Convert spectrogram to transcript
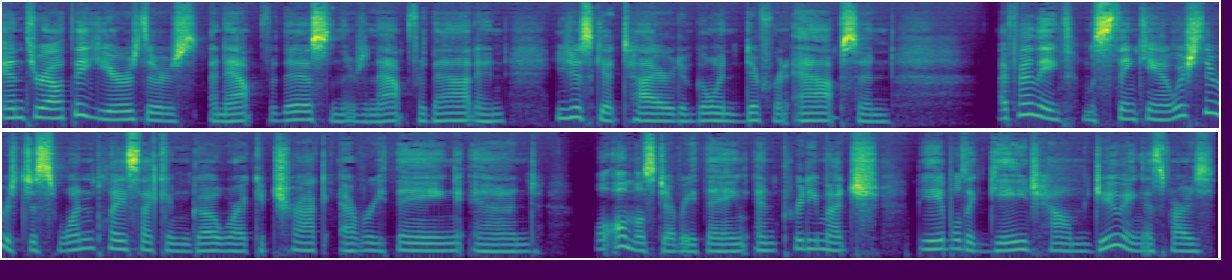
And throughout the years there's an app for this and there's an app for that and you just get tired of going to different apps and I finally was thinking I wish there was just one place I can go where I could track everything and well, almost everything, and pretty much be able to gauge how I'm doing as far as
